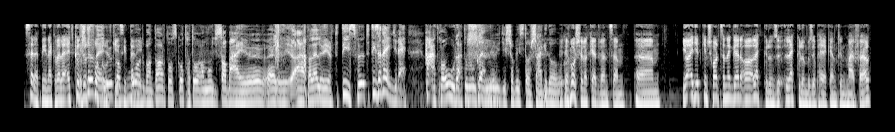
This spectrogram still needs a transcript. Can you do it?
szeretnének vele egy És közös fotót növeljük a készíteni. boltban tartózkodható amúgy szabály elő, által előírt 10 főt 11-re. Hát, ha úrá tudunk lenni, úgyis a biztonsági És dolgok. most jön a kedvencem. Um, ja, egyébként Schwarzenegger a legkülönböző, legkülönbözőbb helyeken tűnt már fel.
